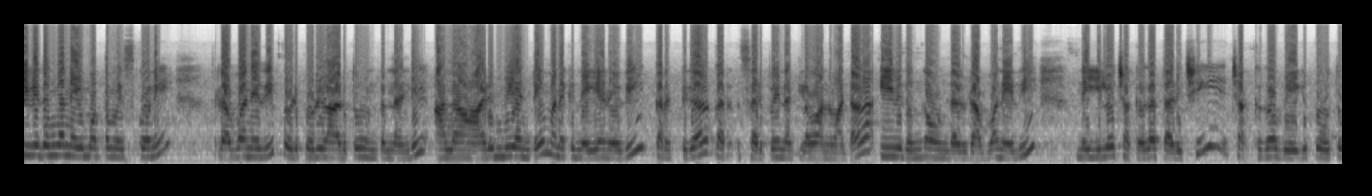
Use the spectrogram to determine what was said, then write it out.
ఈ విధంగా నెయ్యి మొత్తం వేసుకొని రవ్వ అనేది పొడి పొడిలాడుతూ ఉంటుందండి. అలా ఆడింది అంటే మనకి నెయ్యి అనేది కరెక్ట్గా కర సరిపోయినట్లు అనమాట ఈ విధంగా ఉండాలి. రవ్వ అనేది నెయ్యిలో చక్కగా తడిచి చక్కగా వేగిపోతూ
